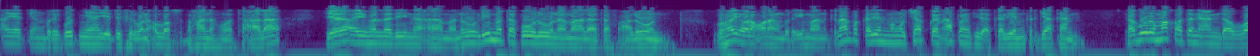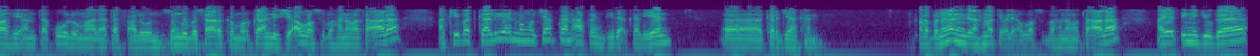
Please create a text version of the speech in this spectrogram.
ayat yang berikutnya yaitu firman Allah Subhanahu wa taala, "Ya ayyuhalladzina amanu lima taquluna ma la taf'alun?" Wahai orang-orang beriman, kenapa kalian mengucapkan apa yang tidak kalian kerjakan? Kabur maqatan 'inda Allahi an taqulu ma la taf'alun. Sungguh besar kemurkaan di sisi Allah Subhanahu wa taala akibat kalian mengucapkan apa yang tidak kalian uh, kerjakan. Para pendengar yang dirahmati oleh Allah Subhanahu wa taala, ayat ini juga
